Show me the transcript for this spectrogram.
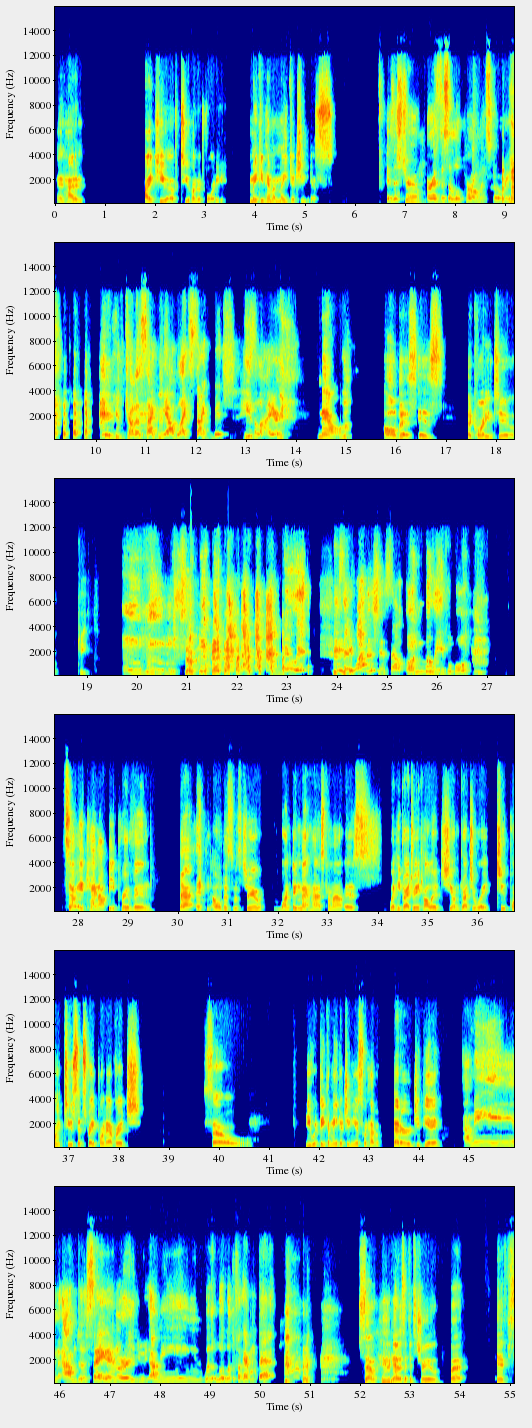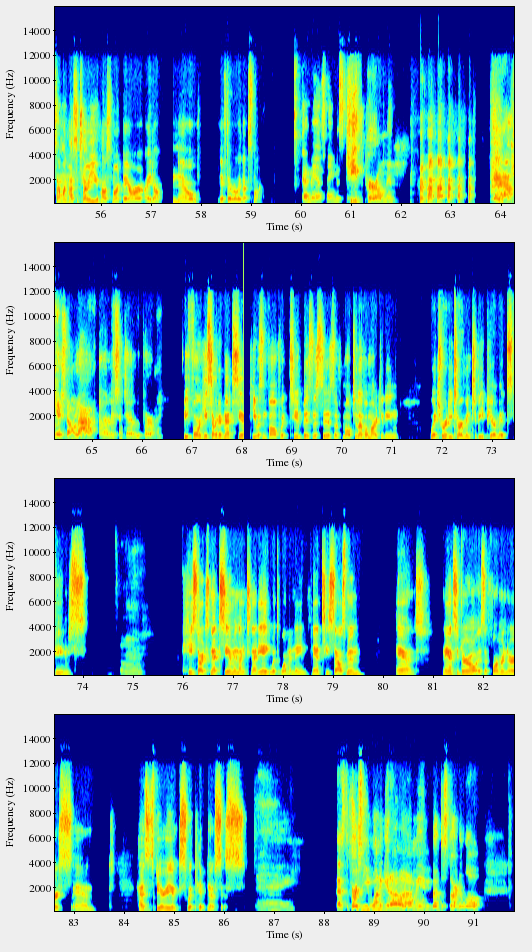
and had an IQ of 240, making him a major genius. Is this true, or is this a Lou Pearlman story? you trying to psych me out? I'm like, psych, bitch. He's a liar. now, all this is according to Keith. Mm-hmm. So- I knew it. Say, why does shit sound unbelievable? So it cannot be proven that all this was true. One thing that has come out is when he graduated college, he only graduated 2.26 straight point average. So you would think a major genius would have a better GPA. I mean, I'm just saying, or you. I mean, what what, what the fuck happened with that? so who knows if it's true, but if someone has to tell you how smart they are, I don't know if they're really that smart. That man's name is Keith Pearlman. Shout out Hitch Don't Lie. Uh, listen to Lou Pearlman. Before he started NXIVM, he was involved with two businesses of multi level marketing, which were determined to be pyramid schemes. Mm, He starts NXIVM in 1998 with a woman named Nancy Salzman. And Nancy Durrell is a former nurse and has experience with hypnosis. dang. That's the person you want to get on. I mean, you about to start a little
